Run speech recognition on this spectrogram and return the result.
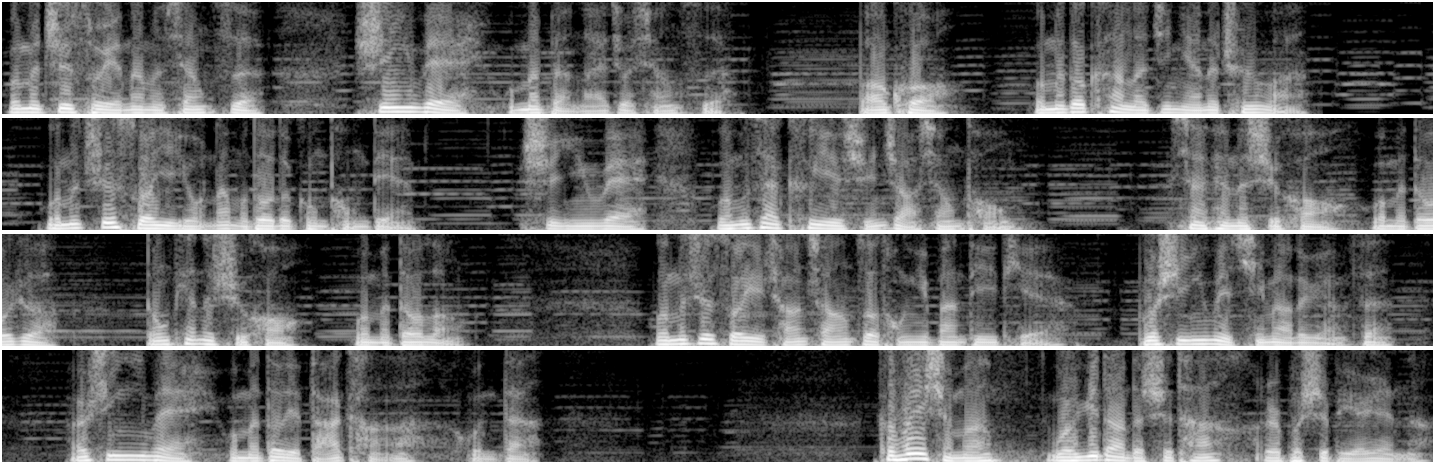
我们之所以那么相似，是因为我们本来就相似，包括我们都看了今年的春晚。我们之所以有那么多的共同点，是因为我们在刻意寻找相同。夏天的时候我们都热，冬天的时候我们都冷。我们之所以常常坐同一班地铁，不是因为奇妙的缘分，而是因为我们都得打卡啊，混蛋！可为什么我遇到的是他，而不是别人呢？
